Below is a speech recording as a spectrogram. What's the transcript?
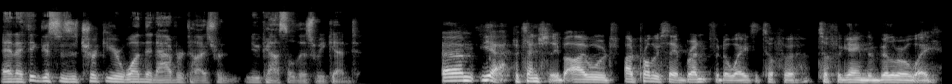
and I think this is a trickier one than advertised for Newcastle this weekend. Um, yeah, potentially, but I would I'd probably say Brentford away is a tougher tougher game than Villa away.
